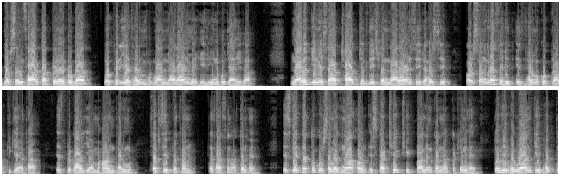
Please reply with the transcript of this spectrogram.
जब संसार का प्रलय होगा तो फिर यह धर्म भगवान नारायण में ही लीन हो जाएगा। नारद जी ने साक्षात जगदीश्वर नारायण से रहस्य और संग्रह सहित इस धर्म को प्राप्त किया था। इस प्रकार यह महान धर्म सबसे प्रथम तथा सनातन है। इसके तत्व को समझना और इसका ठीक ठीक पालन करना कठिन है तो भी भगवान के भक्त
